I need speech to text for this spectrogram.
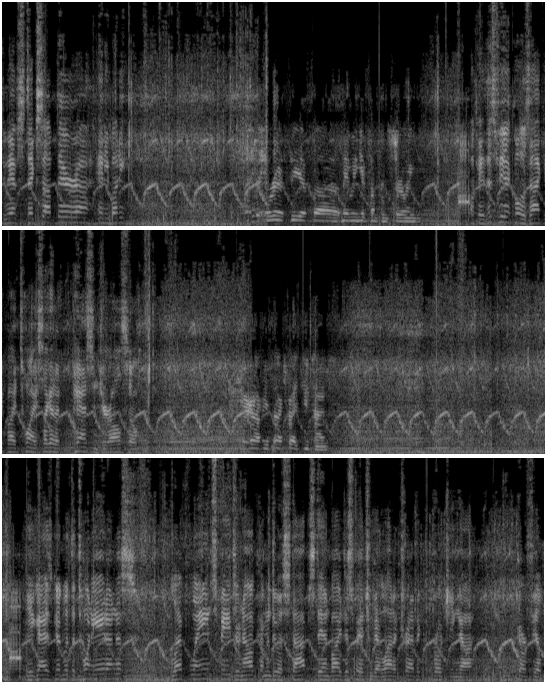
Do we have sticks up there, uh, anybody? We're gonna see if, uh, maybe we can get some from Sterling. Okay, this vehicle is occupied twice. I got a passenger also. Copy, it's occupied two times. You guys good with the 28 on this? Left lane speeds are now coming to a stop. Stand by, dispatch. We got a lot of traffic approaching uh, Garfield.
